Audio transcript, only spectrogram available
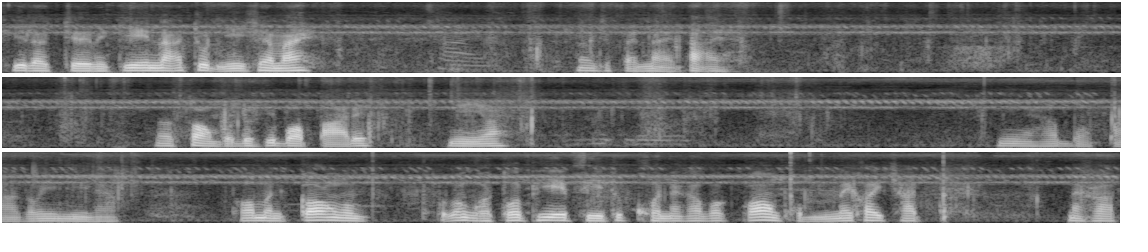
ที่เราเจอเมื่อกี้ณจุดนี้ใช่ไหม ใช่าจะไปไหนได้เราส่องไปดูที่บ่อปลาดิ มีไหมไม่รู้นี่นะครับบ่อปลาก็ไม่มีนะครับ เพราะมันกล้องผมต้องขอโทษพี่เอฟซีทุกคนนะครับว่ากล้องผมไม่ค่อยชัดนะครับ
